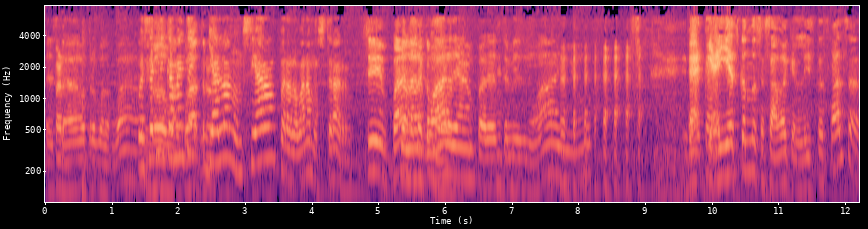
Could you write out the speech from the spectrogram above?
Está Par- otro God of War. Pues God of War técnicamente 4. ya lo anunciaron, pero lo van a mostrar. Sí, van a Last como... Guardian para este mismo año. Y ahí es cuando se sabe que la lista es falsa.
